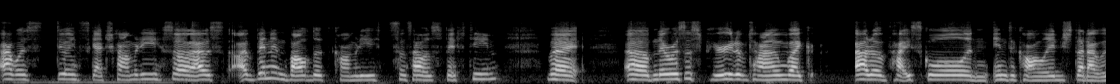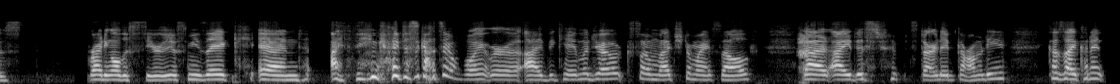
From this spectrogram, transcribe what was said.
I was doing sketch comedy, so I was I've been involved with comedy since I was 15, but um, there was this period of time like out of high school and into college that I was writing all the serious music and i think i just got to a point where i became a joke so much to myself that i just started comedy because i couldn't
